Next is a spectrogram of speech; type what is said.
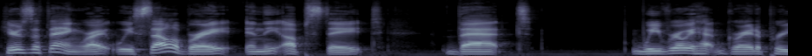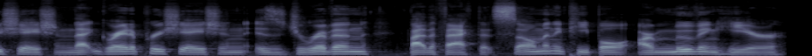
here's the thing, right? We celebrate in the upstate that we really have great appreciation. That great appreciation is driven by the fact that so many people are moving here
